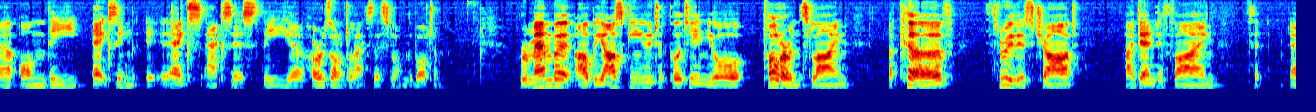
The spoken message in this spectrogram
uh, on the x-axis, the uh, horizontal axis along the bottom. Remember, I'll be asking you to put in your tolerance line, a curve through this chart, identifying uh,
